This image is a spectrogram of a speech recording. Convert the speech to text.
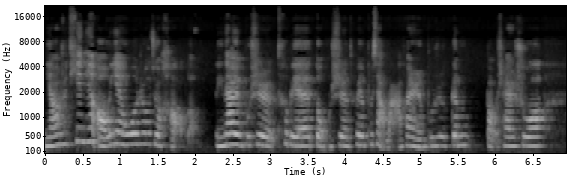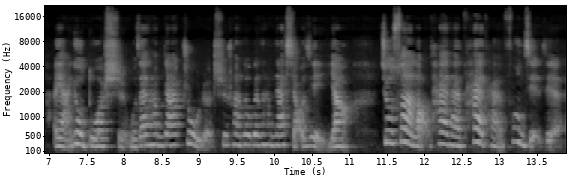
你要是天天熬燕窝粥就好了。”林黛玉不是特别懂事，特别不想麻烦人，不是跟宝钗说：“哎呀，又多事，我在他们家住着，吃穿都跟他们家小姐一样。就算老太太、太太、凤姐姐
